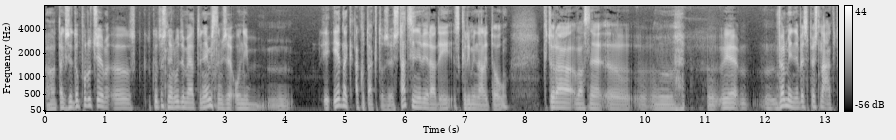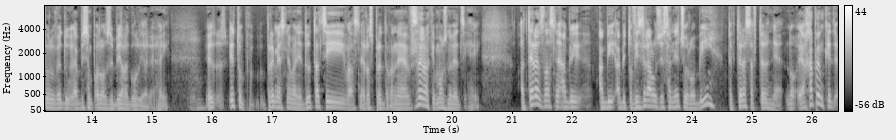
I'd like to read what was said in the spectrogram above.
Takže doporučujem uh, skutočne ľuďom, ja to nemyslím, že oni jednak ako takto, že štát si nevie rady s kriminalitou, ktorá vlastne uh, je veľmi nebezpečná a ktorú vedú, ja by som povedal, že biele goliere, hej. Mm. Je, je to premiesňovanie dotácií, vlastne rozpredávanie, všetké možné veci, hej. A teraz vlastne, aby, aby, aby to vyzeralo, že sa niečo robí, tak teraz sa vtrhne. No ja chápem, keď e,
